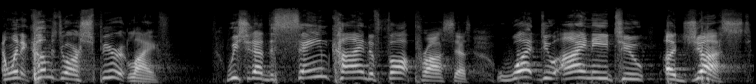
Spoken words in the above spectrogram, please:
And when it comes to our spirit life, we should have the same kind of thought process. What do I need to adjust?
